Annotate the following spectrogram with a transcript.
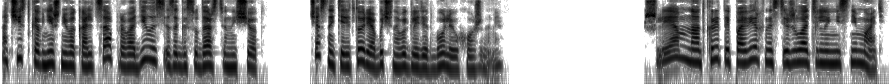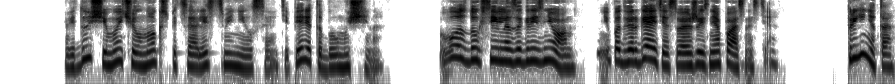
Очистка внешнего кольца проводилась за государственный счет. Частные территории обычно выглядят более ухоженными. Шлем на открытой поверхности желательно не снимать. Ведущий мой челнок специалист сменился. Теперь это был мужчина. Воздух сильно загрязнен. Не подвергайте свою жизнь опасности. Принято,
